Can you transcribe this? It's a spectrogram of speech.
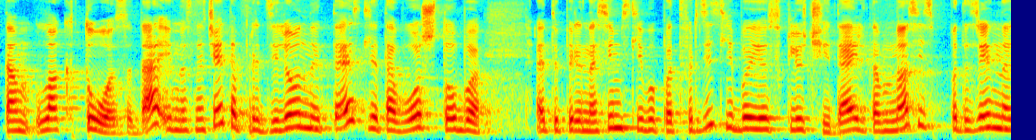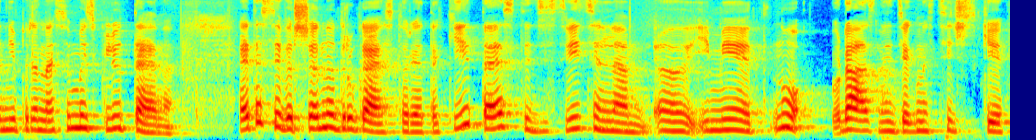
там лактоза, да, и назначает определенный тест для того, чтобы эту переносимость либо подтвердить, либо ее исключить, да, или там у нас есть подозрение на непереносимость глютена. Это совершенно другая история. Такие тесты действительно э, имеют ну, разные диагностические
